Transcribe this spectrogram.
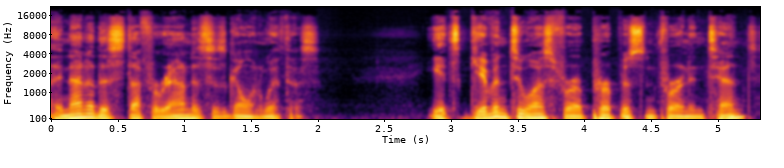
that none of this stuff around us is going with us. It's given to us for a purpose and for an intent.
